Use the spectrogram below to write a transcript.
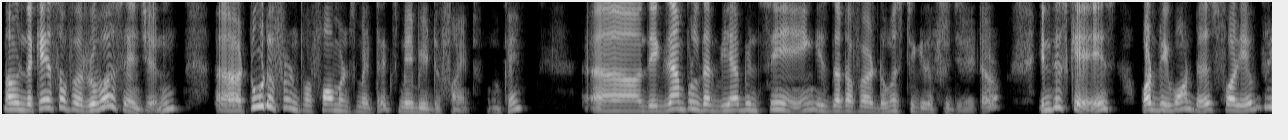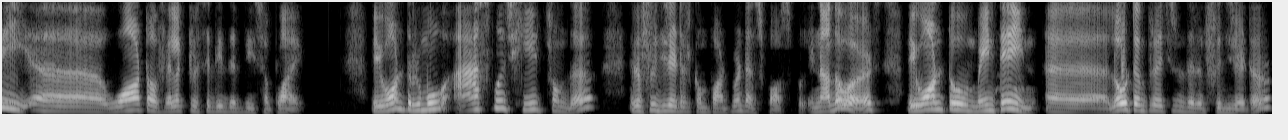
Now, in the case of a reverse engine, uh, two different performance metrics may be defined. Okay. Uh, the example that we have been seeing is that of a domestic refrigerator. In this case, what we want is for every uh, watt of electricity that we supply, we want to remove as much heat from the refrigerator compartment as possible. In other words, we want to maintain uh, low temperature in the refrigerator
